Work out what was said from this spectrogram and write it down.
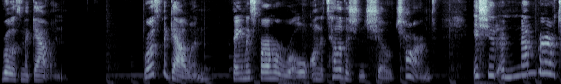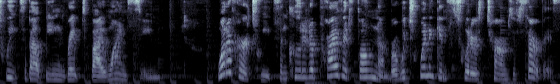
Rose McGowan. Rose McGowan, famous for her role on the television show Charmed, issued a number of tweets about being raped by Weinstein. One of her tweets included a private phone number which went against Twitter's terms of service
